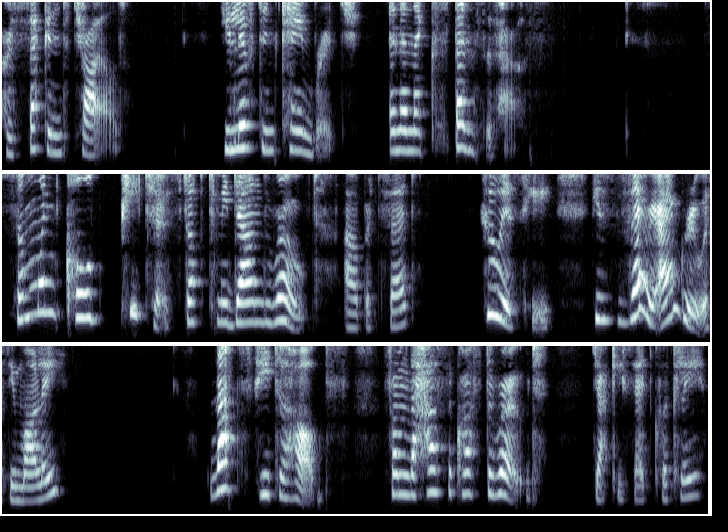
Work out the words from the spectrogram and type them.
her second child. He lived in Cambridge, in an expensive house. Someone called Peter stopped me down the road, Albert said. Who is he? He's very angry with you, Molly. That's Peter Hobbs, from the house across the road, Jackie said quickly.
